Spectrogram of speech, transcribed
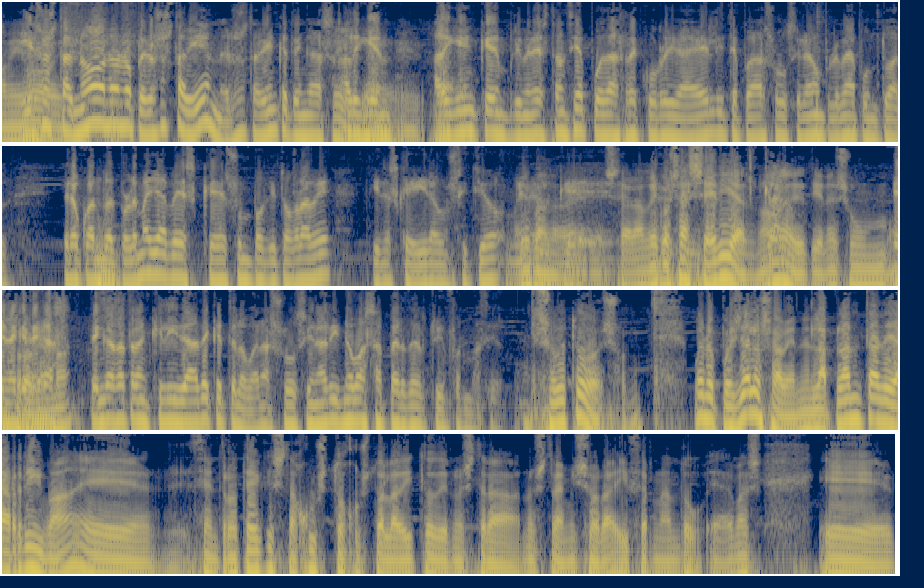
amigo, y eso está, es- no, no, no, pero eso está bien, eso está bien que tengas Sí, alguien, claro, claro. alguien que en primera instancia puedas recurrir a él y te pueda solucionar un problema puntual. Pero cuando Mm. el problema ya ves que es un poquito grave, tienes que ir a un sitio en el que, se hablan de cosas serias, ¿no? Claro. Eh, Tienes un, un en el que problema. tengas, tengas la tranquilidad de que te lo van a solucionar y no vas a perder tu información. Sobre todo eso. ¿no? Bueno, pues ya lo saben, en la planta de arriba, eh, Centrotec está justo, justo al ladito de nuestra, nuestra emisora y Fernando, eh, además, eh,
